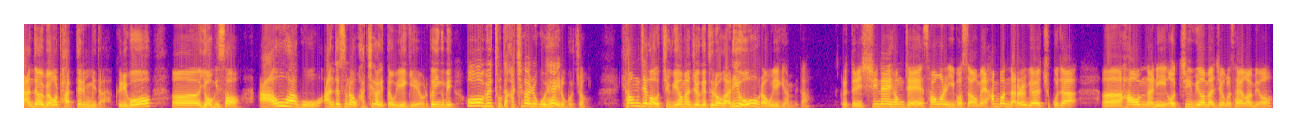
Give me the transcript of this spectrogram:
안대우 명을 받드립니다. 그리고 어, 여기서 아우하고 안데슨하고 같이 가겠다고 얘기해요. 그러니까 임금이 어 왜 둘 다 같이 가려고 해 이런 거죠. 형제가 어찌 위험한 지역에 들어가리요? 라고 얘기합니다. 그랬더니 신의 형제의 성을 입어 싸움에 한 번 나라를 위하여 죽고자 어, 하옵나니 어찌 위험한 지역을 사용하며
